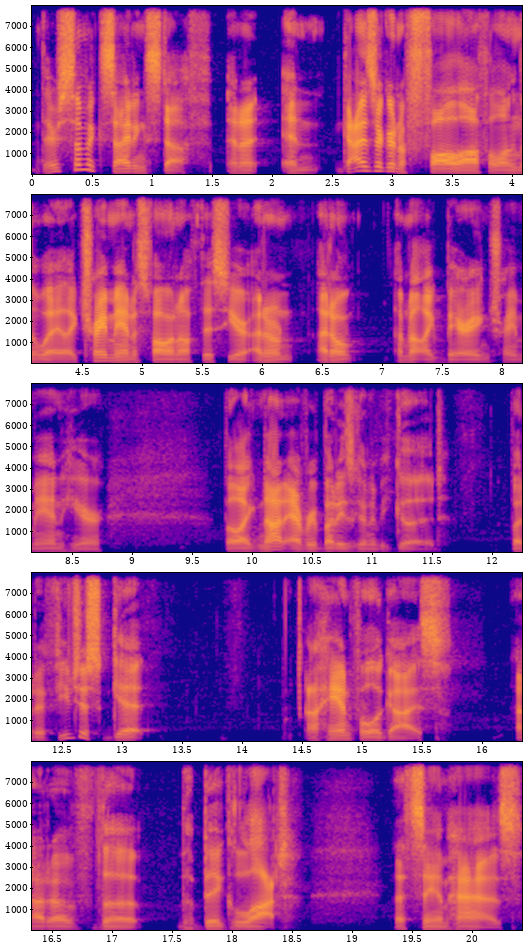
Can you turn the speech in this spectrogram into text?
there's some exciting stuff, and I, and guys are going to fall off along the way. Like Tre Mann has fallen off this year. I don't, I don't, I'm not like burying Tre Mann here, but like not everybody's going to be good. But if you just get a handful of guys out of the the big lot that Sam has,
